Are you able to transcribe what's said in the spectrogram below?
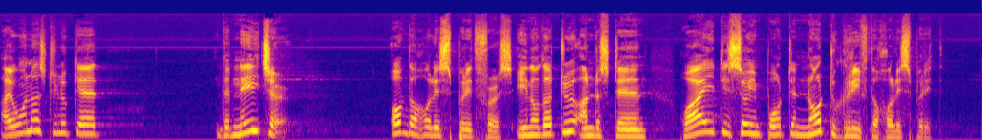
i want us to look at the nature of the Holy Spirit first in order to understand why it is so important not to grieve the Holy Spirit.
